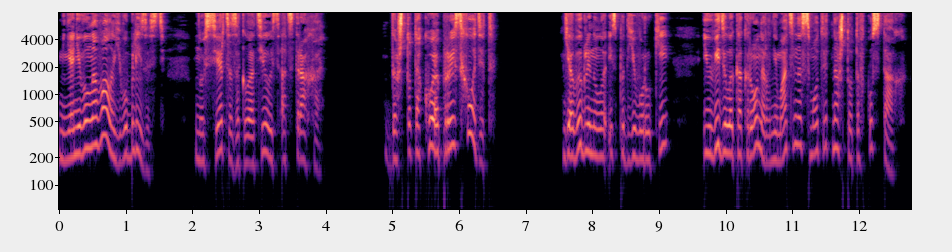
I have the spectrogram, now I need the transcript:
Меня не волновала его близость, но сердце заколотилось от страха. «Да что такое происходит?» Я выглянула из-под его руки и увидела, как Ронар внимательно смотрит на что-то в кустах.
